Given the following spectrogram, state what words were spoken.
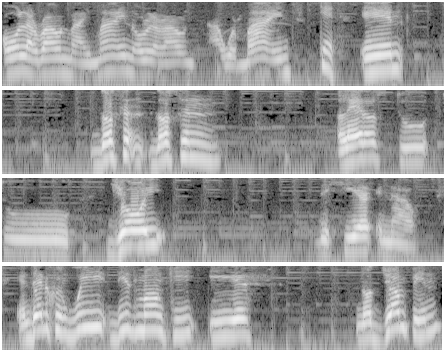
all around my mind all around our minds Yes. and doesn't doesn't let us to to enjoy the here and now. And then when we this monkey is not jumping,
